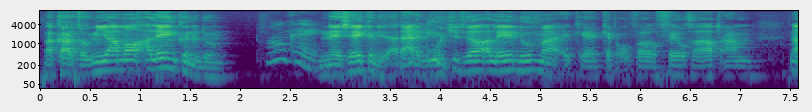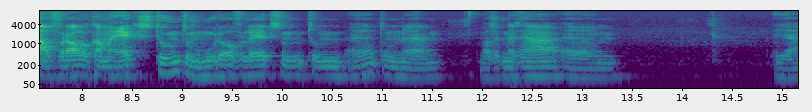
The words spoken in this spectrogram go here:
Maar ik had het ook niet allemaal alleen kunnen doen. Oké. Nee, zeker niet. Uiteindelijk moet je het wel alleen doen. Maar ik, ik heb ook wel veel gehad aan nou, vooral ook aan mijn ex toen, toen mijn moeder overleed. Toen, toen, hè, toen ehm, was ik met haar. Ehm, ja,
